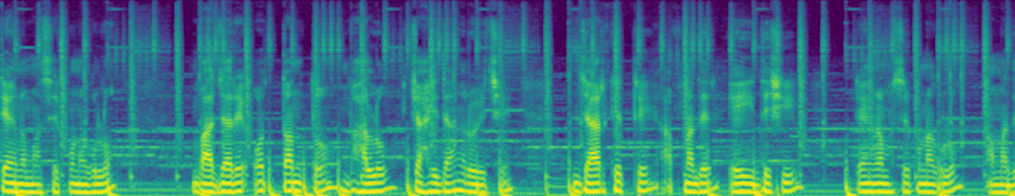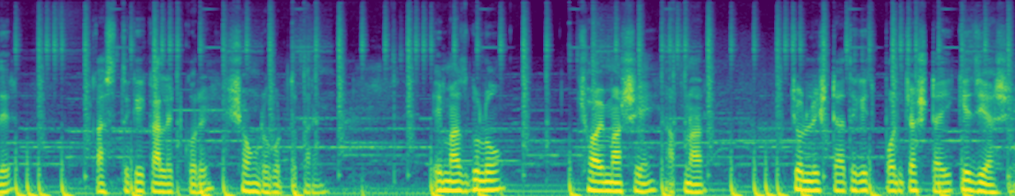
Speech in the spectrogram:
ট্যাংরা মাছের পোনাগুলো বাজারে অত্যন্ত ভালো চাহিদা রয়েছে, যার ক্ষেত্রে আপনাদের এই দেশি ট্যাংরা মাছের পোনাগুলো আমাদের কাছ থেকে কালেক্ট করে সংগ্রহ করতে পারেন। এই মাছগুলো ছয় মাসে আপনার চল্লিশটা থেকে পঞ্চাশটাই কেজি আসে।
